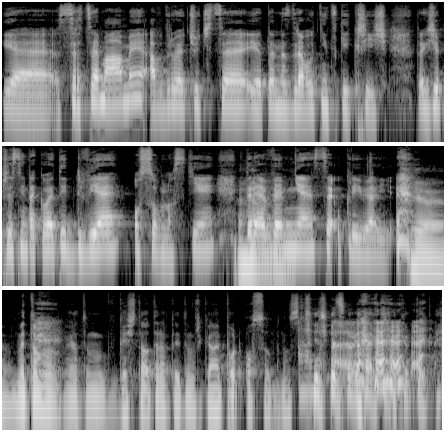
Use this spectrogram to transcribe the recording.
je srdce mámy a v druhé čočce je ten zdravotnický kříž. Takže přesně takové ty dvě osobnosti, které Aha. ve mně se ukrývají. Jo, jo. My tomu, já tomu v gestalt terapii tomu říkáme podosobnosti. Že jsou nějaký, jako tak. Uh,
